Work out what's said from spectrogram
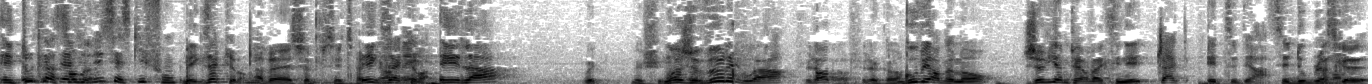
et toute l'Assemblée. C'est ce qu'ils font. exactement. Ah ben, c'est très Exactement. Et là, moi, je veux les voir. gouvernement, je viens me faire vacciner, tchac, etc. C'est doublement. Parce que,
